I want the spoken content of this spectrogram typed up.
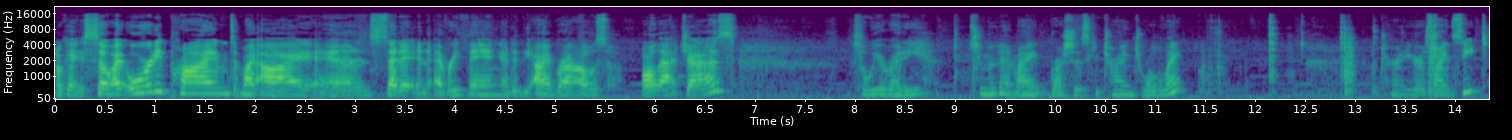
Okay, so I already primed my eye and set it and everything. I did the eyebrows, all that jazz. So we are ready to move in. My brushes keep trying to roll away. Return to your assigned seat.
